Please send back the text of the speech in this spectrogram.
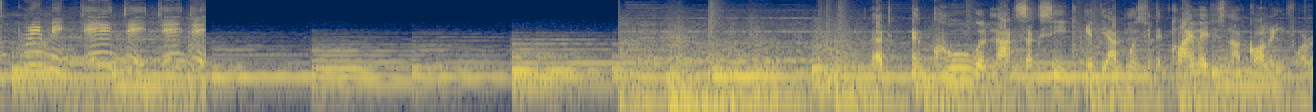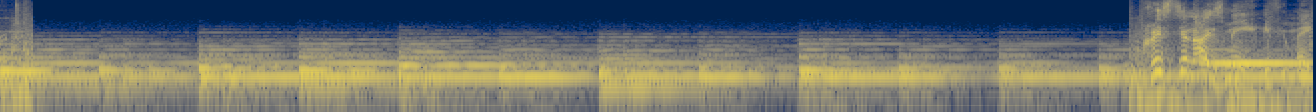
screaming, JJ, JJ. That a coup will not succeed if the atmosphere, the climate is not calling for it. Christianize me if you may,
